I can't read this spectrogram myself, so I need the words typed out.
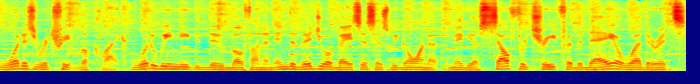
what does a retreat look like? What do we need to do both on an individual basis as we go on a, maybe a self retreat for the day or whether it's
